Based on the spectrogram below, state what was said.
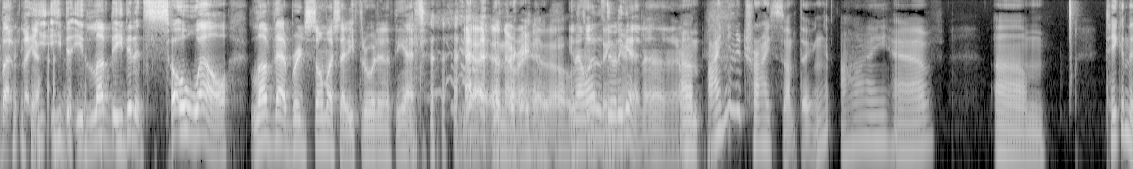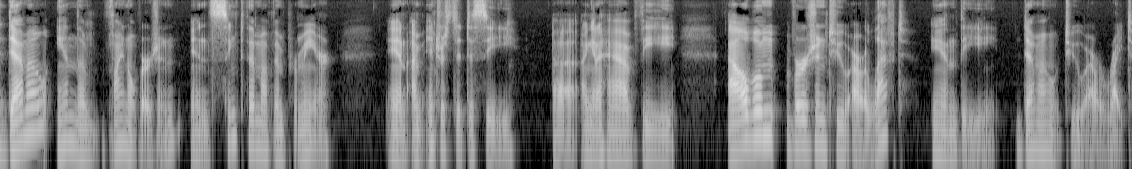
But like, he, he he loved he did it so well, loved that bridge so much that he threw it in at the end. Yeah, I know, right? Oh, you know let's do what? Let's do it here. again. Uh, right. Um, I'm gonna try something. I have um taken the demo and the final version and synced them up in Premiere. and I'm interested to see. Uh, I'm gonna have the album version to our left and the demo to our right,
